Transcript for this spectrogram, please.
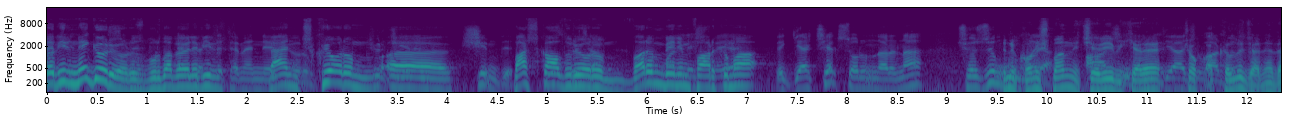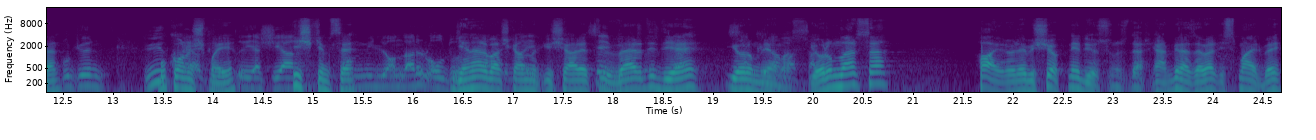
böyle bir ne görüyoruz? Burada böyle bir temenni ben ediyorum. çıkıyorum Türkiye'nin e, şimdi baş kaldırıyorum, hızlıca varım benim normalleşmeye farkıma. ve gerçek sorunlarına çözüm Şimdi bulmaya konuşmanın içeriği bir kere ihtiyacı çok vardır. akıllıca. Neden? Bugün büyük Bu konuşmayı yaşayan hiç kimse on milyonların olduğu Genel başkanlık işareti verdi diye yorumlayamaz. Yorumlarsa hayır öyle bir şey yok ne diyorsunuz der. Yani biraz evvel İsmail Bey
